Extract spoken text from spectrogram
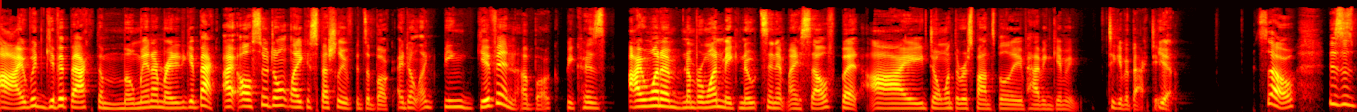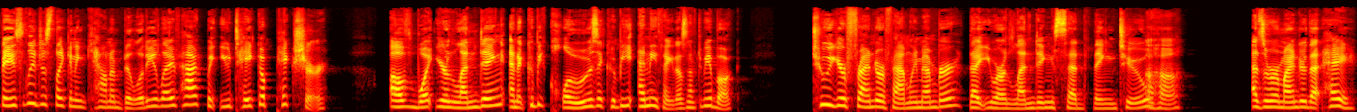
I would give it back the moment I'm ready to give back. I also don't like, especially if it's a book, I don't like being given a book because I want to, number one, make notes in it myself, but I don't want the responsibility of having given to give it back to you. Yeah. So this is basically just like an accountability life hack, but you take a picture of what you're lending, and it could be clothes, it could be anything, it doesn't have to be a book, to your friend or family member that you are lending said thing to Uh huh. as a reminder that, hey,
